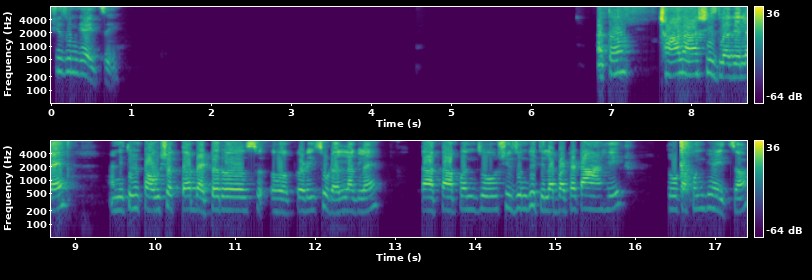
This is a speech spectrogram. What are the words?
शिजून घ्यायचंय. आता छान हा शिजला गेलाय. आणि तुम्ही पाहू शकता बॅटरकडे सोडायला लागलाय. तर आता आपण जो शिजून घेतलेला बटाटा आहे तो टाकून घ्यायचा.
